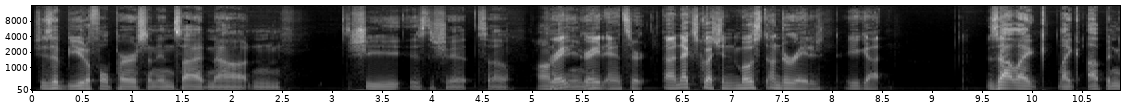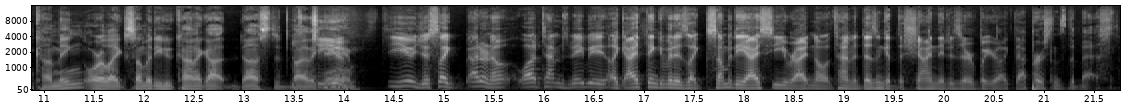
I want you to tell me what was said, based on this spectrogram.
she's a beautiful person inside and out, and she is the shit. So Hana Great, Beaman. great answer. Uh, next question: Most underrated. Who you got? Is that like like up and coming or like somebody who kind of got dusted by the To you. game? To you, just like I don't know. A lot of times, maybe like I think of it as like somebody I see riding all the time that doesn't get the shine they deserve, but you're like that person's the best.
